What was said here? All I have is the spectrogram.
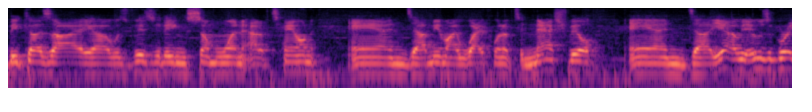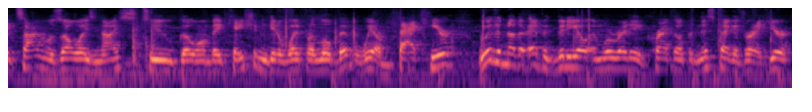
because I uh, was visiting someone out of town and uh, me and my wife went up to Nashville and uh, yeah, it was a great time. It was always nice to go on vacation and get away for a little bit, but we are back here with another epic video, and we're ready to crack open this package right here.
